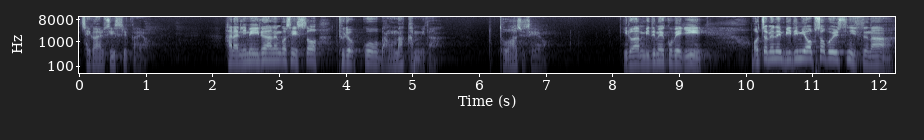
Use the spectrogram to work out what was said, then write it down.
제가 할 수 있을까요? 하나님의 일을 하는 것에 있어 두렵고 막막합니다. 도와주세요. 이러한 믿음의 고백이 어쩌면 믿음이 없어 보일 수는 있으나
